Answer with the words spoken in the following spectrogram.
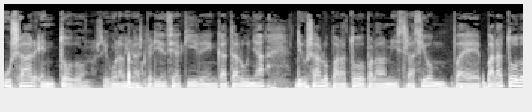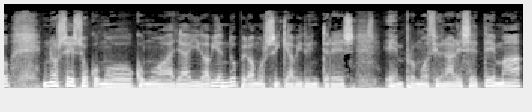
usar en todo, según la misma experiencia aquí en Cataluña, de usarlo para todo, para la administración, eh, para todo. No sé eso cómo, cómo haya ido habiendo, pero vamos, sí que ha habido interés en promocionar ese tema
